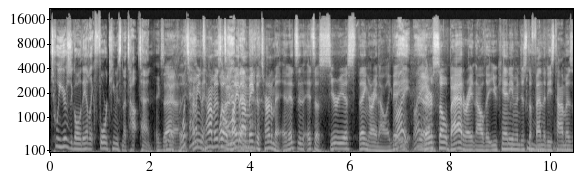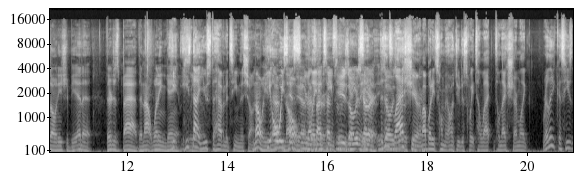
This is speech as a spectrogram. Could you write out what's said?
two years ago they had like four teams in the top 10. Exactly. Yeah. What's I mean. Tom Izzo What's might not make the tournament, and it's an it's a serious thing right now. Like they, Right, right. they're Yeah. so bad right now that you can't even just hmm. defend that he's Tom Izzo and he should be in it. They're just bad. They're not winning He, games. he's not used to having a team this young. No, he's he not- always no. has senior that's- later teams. that's He's always beginning got of a- the Since always last year, my buddy told me, "Oh, dude, just wait till le- till next year." I'm like, "Really?" Because he's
